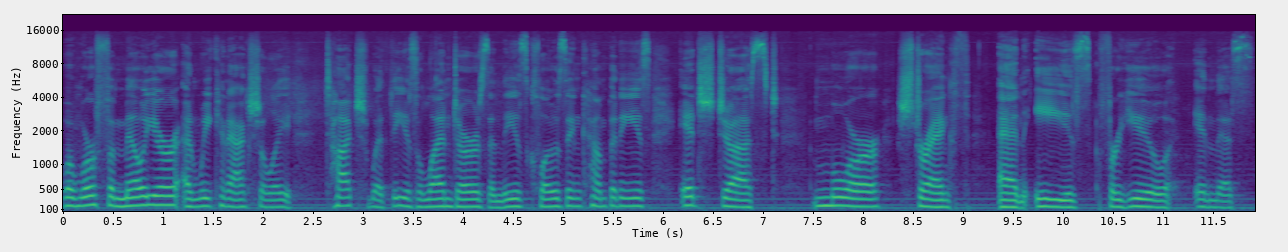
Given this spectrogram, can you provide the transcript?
when we're familiar and we can actually touch with these lenders and these closing companies, it's just more strength and ease for you in this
